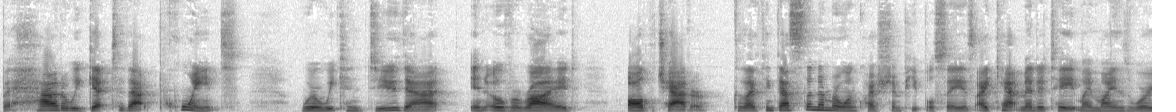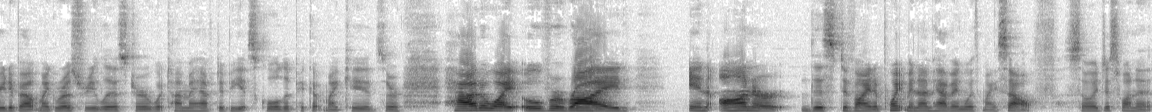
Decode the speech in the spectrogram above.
but how do we get to that point where we can do that and override all the chatter because I think that's the number one question people say is I can't meditate. My mind's worried about my grocery list or what time I have to be at school to pick up my kids or how do I override and honor this divine appointment I'm having with myself. So I just want to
